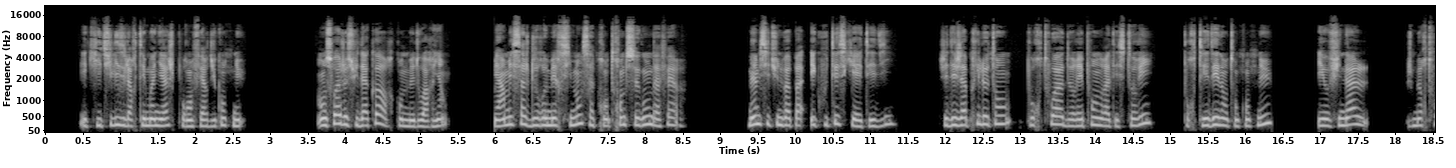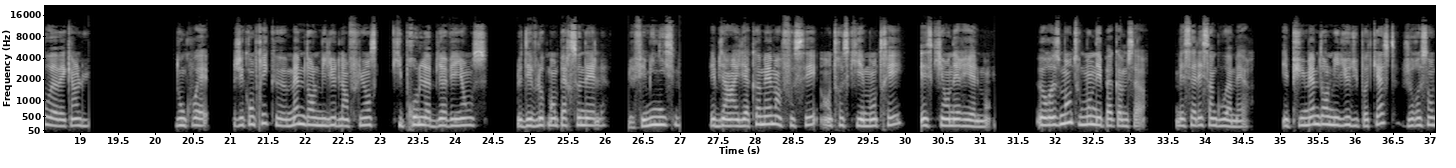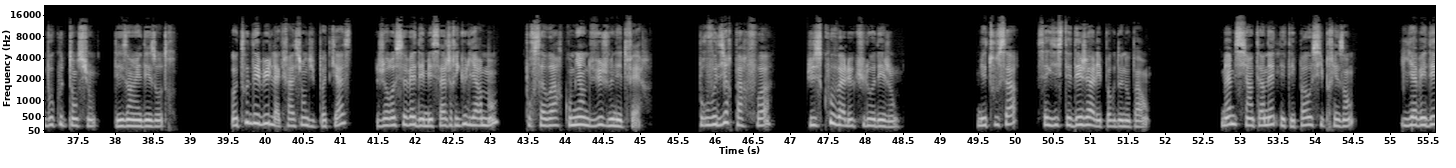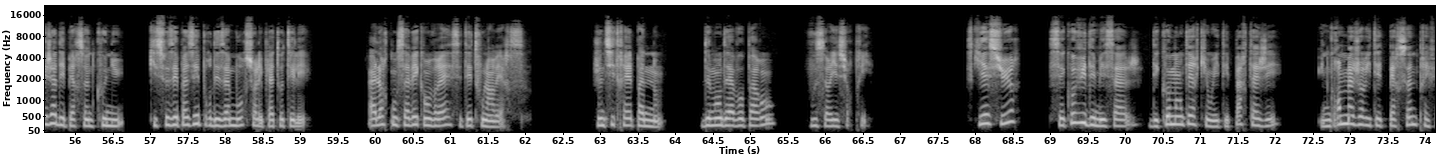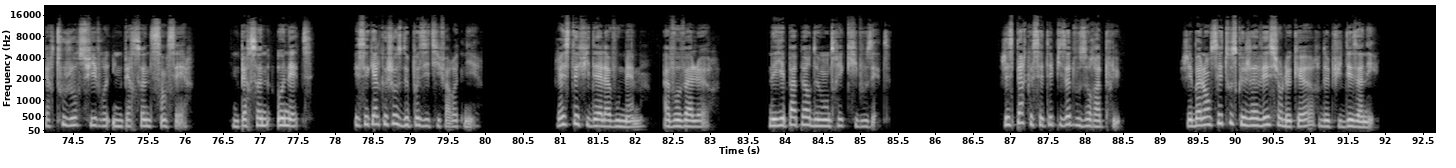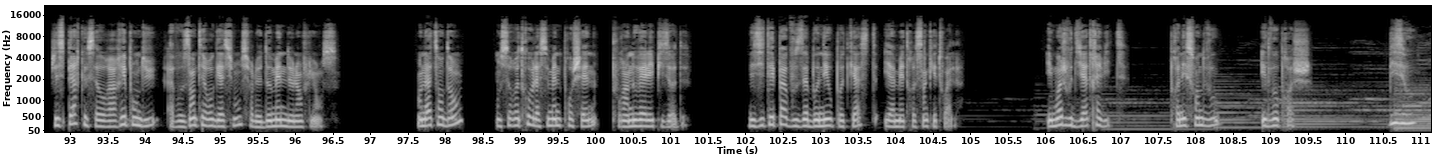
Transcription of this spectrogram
et qui utilisent leurs témoignages pour en faire du contenu. En soi, je suis d'accord qu'on ne me doit rien, mais un message de remerciement, ça prend 30 secondes à faire. Même si tu ne vas pas écouter ce qui a été dit, j'ai déjà pris le temps pour toi de répondre à tes stories, pour t'aider dans ton contenu, et au final, je me retrouve avec un lu. Donc ouais, j'ai compris que même dans le milieu de l'influence qui prône la bienveillance, le développement personnel, le féminisme, eh bien, il y a quand même un fossé entre ce qui est montré et ce qui en est réellement. Heureusement, tout le monde n'est pas comme ça, mais ça laisse un goût amer. Et puis, même dans le milieu du podcast, je ressens beaucoup de tension, des uns et des autres. Au tout début de la création du podcast, je recevais des messages régulièrement pour savoir combien de vues je venais de faire. Pour vous dire parfois jusqu'où va le culot des gens. Mais tout ça, ça existait déjà à l'époque de nos parents. Même si Internet n'était pas aussi présent, il y avait déjà des personnes connues qui se faisaient passer pour des amours sur les plateaux télé, alors qu'on savait qu'en vrai c'était tout l'inverse. Je ne citerai pas de nom. Demandez à vos parents, vous seriez surpris. Ce qui est sûr, c'est qu'au vu des messages, des commentaires qui ont été partagés, une grande majorité de personnes préfèrent toujours suivre une personne sincère, une personne honnête, et c'est quelque chose de positif à retenir. Restez fidèle à vous-même, à vos valeurs. N'ayez pas peur de montrer qui vous êtes. J'espère que cet épisode vous aura plu. J'ai balancé tout ce que j'avais sur le cœur depuis des années. J'espère que ça aura répondu à vos interrogations sur le domaine de l'influence. En attendant, on se retrouve la semaine prochaine pour un nouvel épisode. N'hésitez pas à vous abonner au podcast et à mettre 5 étoiles. Et moi je vous dis à très vite. Prenez soin de vous et de vos proches. Bisous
